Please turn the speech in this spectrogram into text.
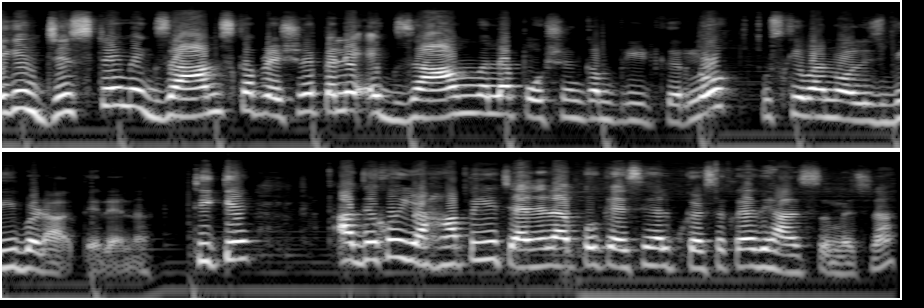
लेकिन जिस टाइम एग्ज़ाम्स का प्रेशर है, पहले एग्ज़ाम वाला पोर्शन कंप्लीट कर लो, उसके बाद नॉलेज भी बढ़ाते रहना, ठीक है? अब देखो, यहाँ पे ये चैनल आपको कैसे हेल्प कर सकता है, ध्यान से समझना।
